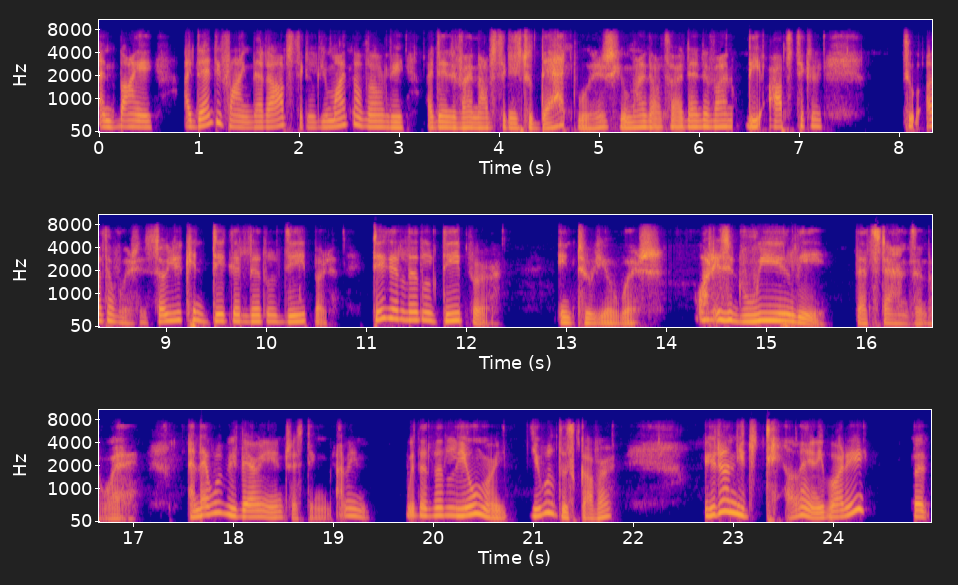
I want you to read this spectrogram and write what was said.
And by identifying that obstacle, you might not only identify an obstacle to that wish, you might also identify the obstacle to other wishes. So you can dig a little deeper, dig a little deeper into your wish. What is it really that stands in the way? And that would be very interesting. I mean, with a little humor, you will discover. You don't need to tell anybody, but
